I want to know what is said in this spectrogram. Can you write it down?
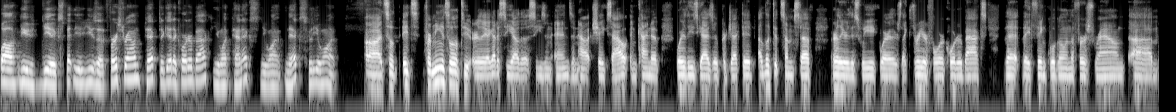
Well, do you do you expect you use a first round pick to get a quarterback? You want Penix? You want Nix? Who do you want? Uh, so it's for me, it's a little too early. I got to see how the season ends and how it shakes out, and kind of where these guys are projected. I looked at some stuff earlier this week where there's like three or four quarterbacks that they think will go in the first round. Um,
